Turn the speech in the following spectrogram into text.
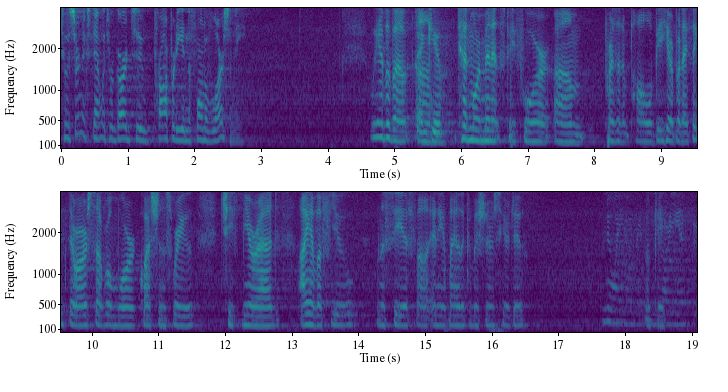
to a certain extent with regard to property in the form of larceny. We have about Thank um, you. 10 more minutes before um, President Paul will be here, but I think there are several more questions for you, Chief Murad. I have a few. I want to see if uh, any of my other commissioners here do. No, I don't. Okay. He's already answered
